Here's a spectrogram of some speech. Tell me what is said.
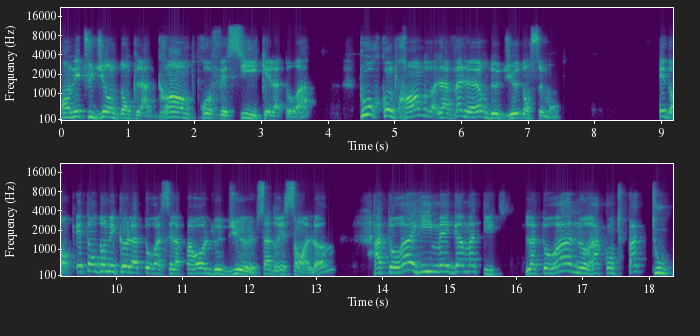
en étudiant donc la grande prophétie qu'est la Torah, pour comprendre la valeur de Dieu dans ce monde. Et donc, étant donné que la Torah, c'est la parole de Dieu s'adressant à l'homme, la Torah. La Torah ne raconte pas tout.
